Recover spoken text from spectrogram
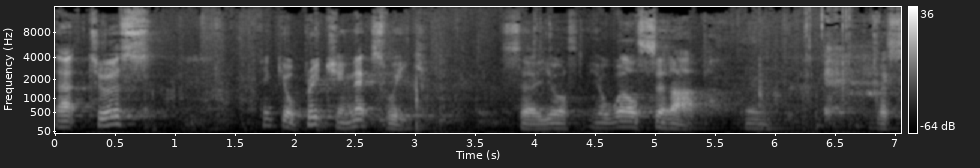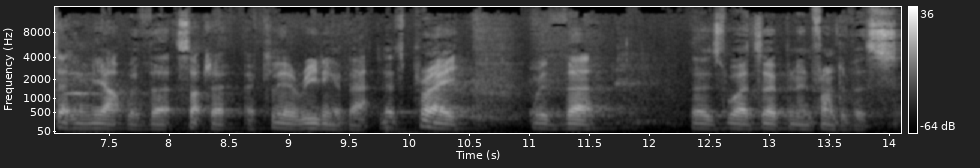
that to us. I think you're preaching next week, so you're, you're well set up for setting me up with uh, such a, a, clear reading of that. Let's pray with uh, those words open in front of us.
